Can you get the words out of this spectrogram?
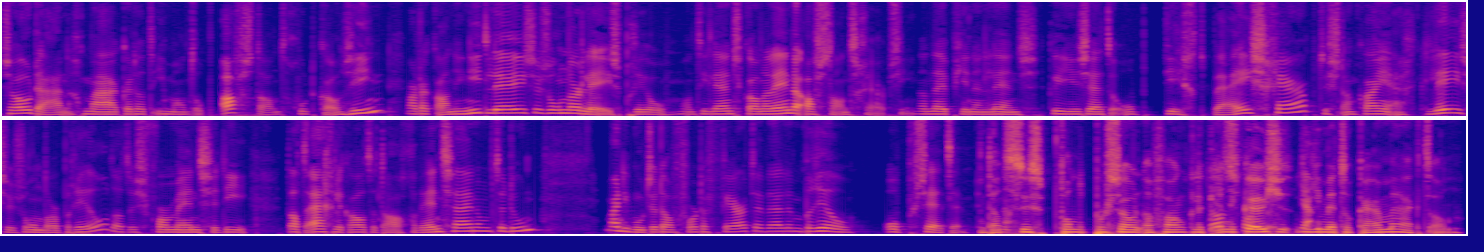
zodanig maken dat iemand op afstand goed kan zien. Maar dan kan hij niet lezen zonder leesbril. Want die lens kan alleen de afstand scherp zien. Dan heb je een lens, kun je zetten op dichtbij scherp. Dus dan kan je eigenlijk lezen zonder bril. Dat is voor mensen die dat eigenlijk altijd al gewend zijn om te doen. Maar die moeten dan voor de verte wel een bril opzetten. En dat nou, is dus van de persoon afhankelijk en de keuze de, ja. die je met elkaar maakt dan.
